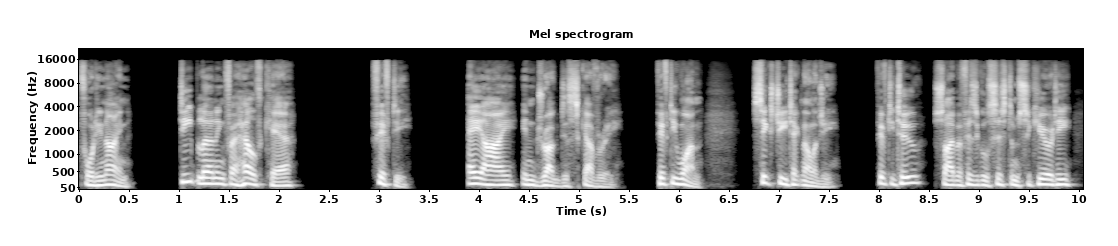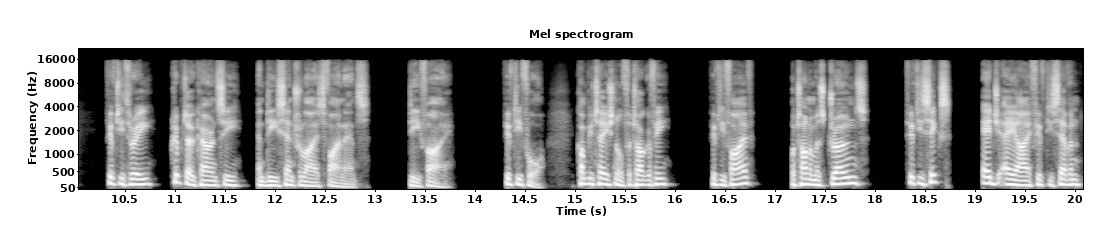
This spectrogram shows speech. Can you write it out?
49. Deep learning for healthcare, 50. AI in drug discovery, 51. 6G technology, 52. Cyber physical system security, 53. Cryptocurrency and decentralized finance, DeFi. 54. Computational photography. 55. Autonomous drones. 56. Edge AI 57.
